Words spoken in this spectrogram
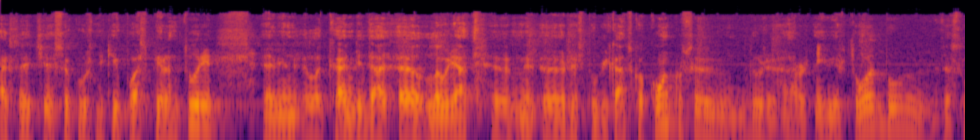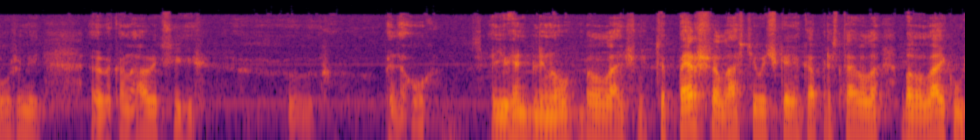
так сказати, сокурсників по аспірантурі. Е, Він кандидат, е, лауреат республіканського конкурсу, дуже гарний віртуоз був, заслужений е, виконавець і е, педагог. Євген Блінов, балалайчник. Це перша ластівочка, яка представила балалайку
